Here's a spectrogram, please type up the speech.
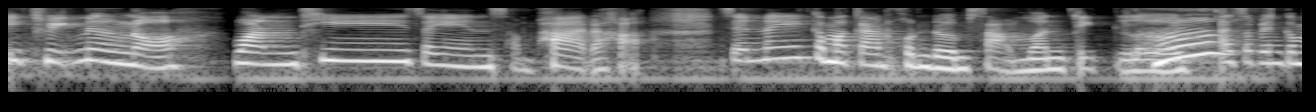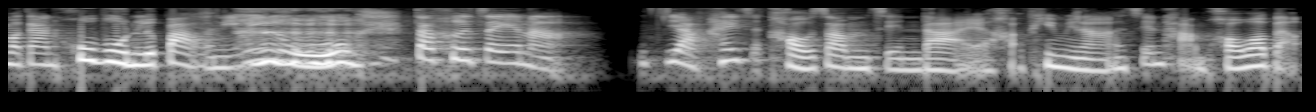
อีกทริคหนึ่งเนาะวันที่เจนสัมภาษณ์อะค่ะ เจนได้กรรมการคนเดิมสามวันติดเลย อาจจะเป็นกรรมการคู่บุญหรือเปล่าอันนี้ไม่รู้ แต่คือเจนอะอยากให้เขาจำเจนได้อะค่ะ พี่มินาเจนถามเขาว่าแบบ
